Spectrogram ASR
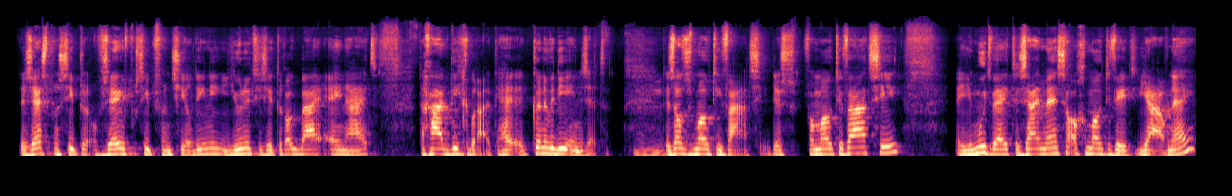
De zes principes of zeven principes van Cialdini. Unity zit er ook bij, eenheid. Dan ga ik die gebruiken. Kunnen we die inzetten? Dus dat is motivatie. Dus voor motivatie, eh, je moet weten, zijn mensen al gemotiveerd, ja of nee?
